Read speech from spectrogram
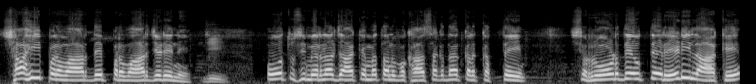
ਸ਼ਾਹੀ ਪਰਿਵਾਰ ਦੇ ਪਰਿਵਾਰ ਜਿਹੜੇ ਨੇ ਜੀ। ਉਹ ਤੁਸੀਂ ਮੇਰੇ ਨਾਲ ਜਾ ਕੇ ਮੈਂ ਤੁਹਾਨੂੰ ਵਿਖਾ ਸਕਦਾ ਕਲਕੱਤੇ ਰੋਡ ਦੇ ਉੱਤੇ ਰੇੜੀ ਲਾ ਕੇ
